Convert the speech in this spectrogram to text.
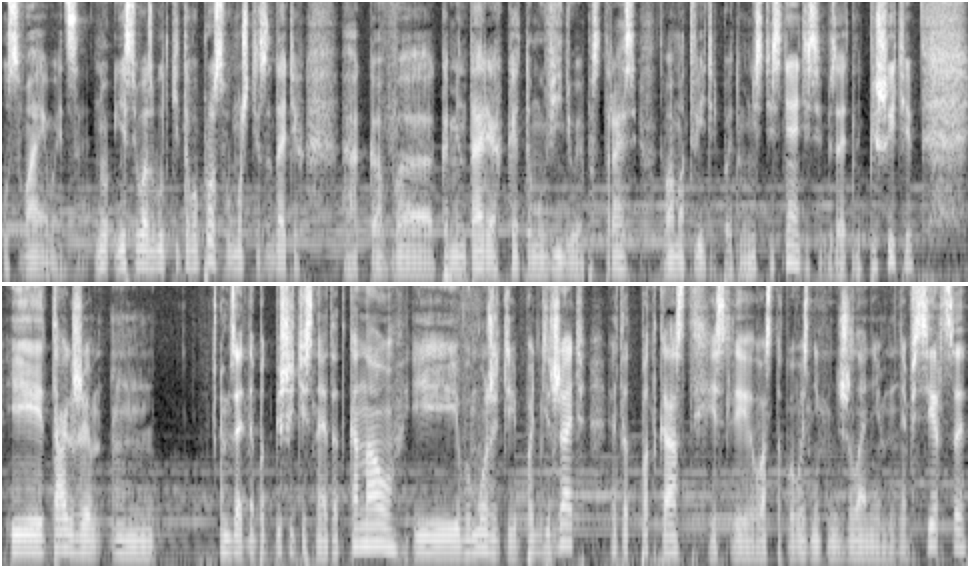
усваивается. Ну, если у вас будут какие-то вопросы, вы можете задать их э, в комментариях к этому видео. Я постараюсь вам ответить, поэтому не стесняйтесь, обязательно пишите. И также Обязательно подпишитесь на этот канал, и вы можете поддержать этот подкаст, если у вас такое возникнет желание в сердце.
